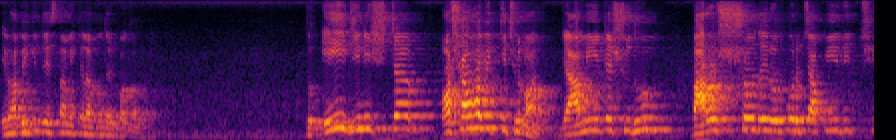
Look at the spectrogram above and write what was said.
এভাবে কিন্তু ইসলামী খেলাফতের পতন হয়। তো এই জিনিসটা অস্বাভাবিক কিছু নয় যে আমি এটা শুধু পারস্যদের ওপর চাপিয়ে দিচ্ছি,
